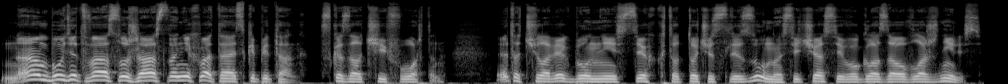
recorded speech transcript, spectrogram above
«Нам будет вас ужасно не хватать, капитан», — сказал Чиф Уортон. Этот человек был не из тех, кто точит слезу, но сейчас его глаза увлажнились.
